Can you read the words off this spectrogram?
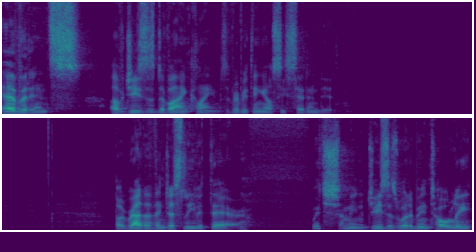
evidence of Jesus' divine claims, of everything else he said and did. But rather than just leave it there, which, I mean, Jesus would have been totally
